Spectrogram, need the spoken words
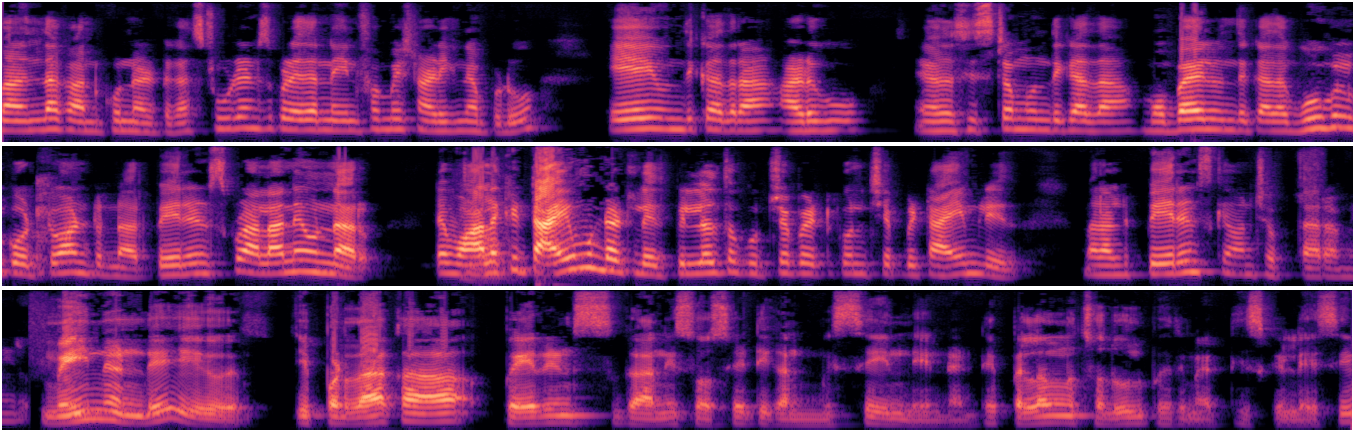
మనం ఇందాక అనుకున్నట్టుగా స్టూడెంట్స్ కూడా ఏదైనా ఇన్ఫర్మేషన్ అడిగినప్పుడు ఏ ఉంది కదరా అడుగు. సిస్టమ్ ఉంది కదా మొబైల్ ఉంది కదా గూగుల్ కొట్టు అంటున్నారు. పేరెంట్స్ కూడా అలానే ఉన్నారు. అంటే వాళ్ళకి టైం ఉండట్లేదు. పిల్లలతో కూర్చోబెట్టుకొని చెప్పి టైం లేదు. మరి అలాంటి పేరెంట్స్కి ఏమైనా చెప్తారా మీరు? మెయిన్ అండి ఇప్పటిదాకా పేరెంట్స్ కానీ సొసైటీ కానీ మిస్ అయింది ఏంటంటే పిల్లల్ని చదువుల పేరు మీద తీసుకెళ్ళేసి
